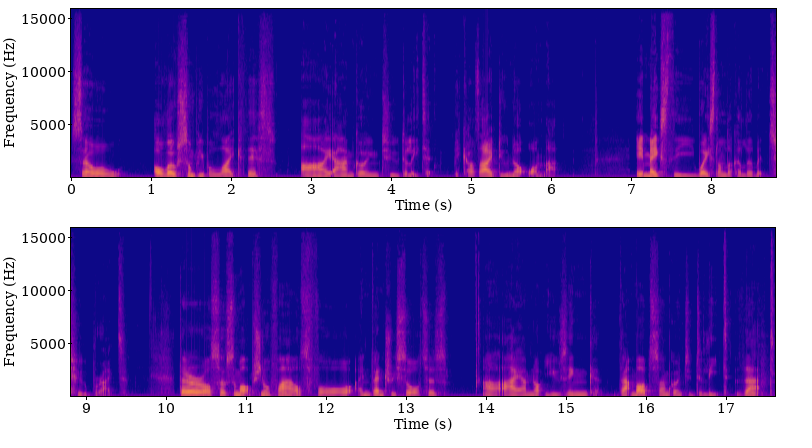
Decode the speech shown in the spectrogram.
So, although some people like this, I am going to delete it because I do not want that. It makes the wasteland look a little bit too bright. There are also some optional files for inventory sorters. Uh, I am not using that mod, so I'm going to delete that.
